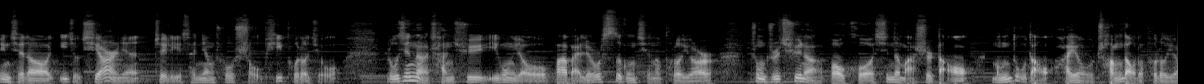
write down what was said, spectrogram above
并且到一九七二年，这里才酿出首批葡萄酒。如今呢，产区一共有八百六十四公顷的葡萄园，种植区呢包括新德马什岛、蒙杜岛，还有长岛的葡萄园。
